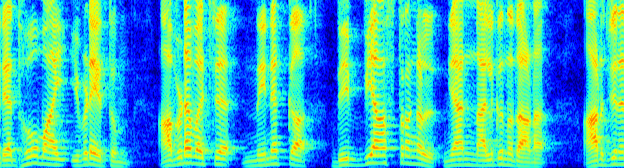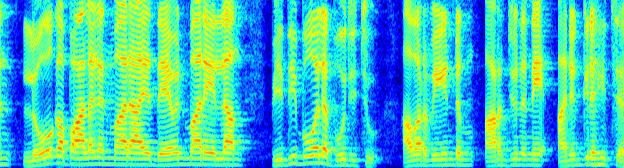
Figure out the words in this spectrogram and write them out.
രഥവുമായി ഇവിടെ എത്തും. അവിടെ വച്ച് നിനക്ക് ദിവ്യാസ്ത്രങ്ങൾ ഞാൻ നൽകുന്നതാണ്. അർജുനൻ ലോകപാലകന്മാരായ ദേവന്മാരെയെല്ലാം വിധി പോലെ പൂജിച്ചു. അവർ വീണ്ടും അർജുനനെ അനുഗ്രഹിച്ച്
